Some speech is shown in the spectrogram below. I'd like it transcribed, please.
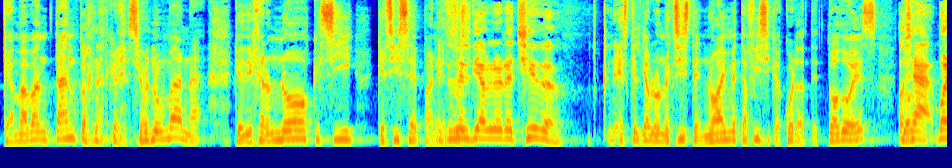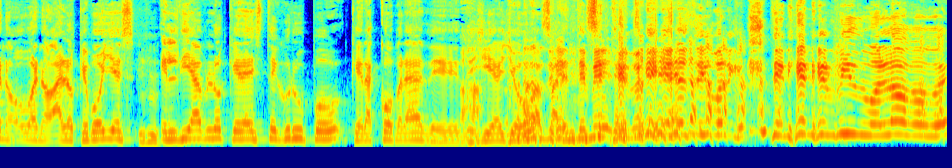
que amaban tanto a la creación humana, que dijeron, no, que sí, que sí sepan. Entonces el diablo era chido. Es que el diablo no existe, no hay metafísica, acuérdate, todo es... O sea, bueno, bueno, a lo que voy es el diablo que era este grupo que era Cobra de, de. G.I. Joe, Sí, aparentemente, sí, güey. sí. Así porque tenían el mismo logo, güey.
